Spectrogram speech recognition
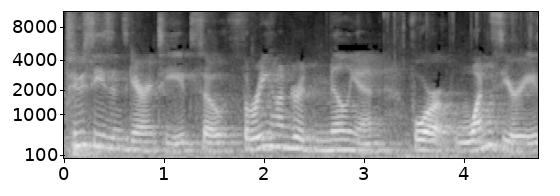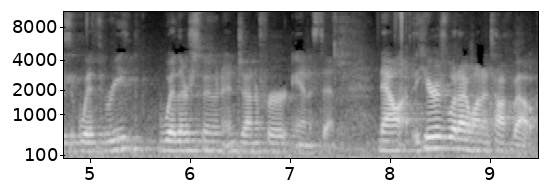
two seasons guaranteed, so 300 million for one series with Reese Witherspoon and Jennifer Aniston. Now, here's what I want to talk about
